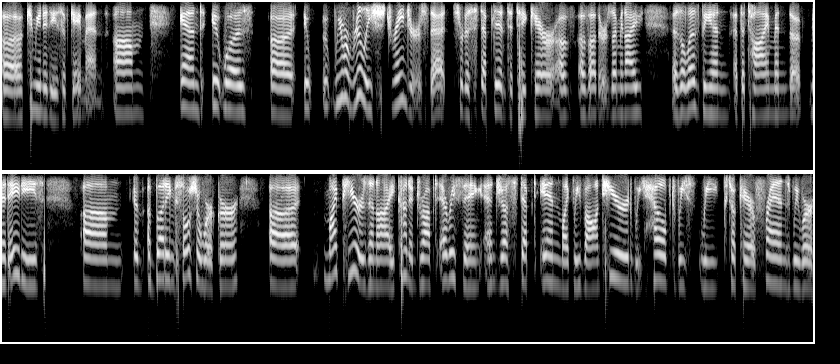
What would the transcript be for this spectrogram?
uh, communities of gay men, um, and it was. Uh, it, it, we were really strangers that sort of stepped in to take care of, of others. I mean, I, as a lesbian at the time in the mid 80s, um, a, a budding social worker, uh, my peers and I kind of dropped everything and just stepped in like we volunteered, we helped, we we took care of friends, we were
